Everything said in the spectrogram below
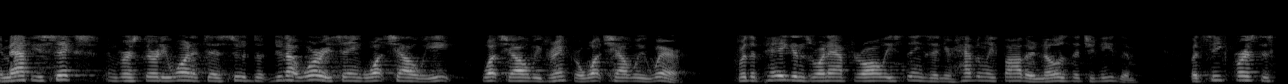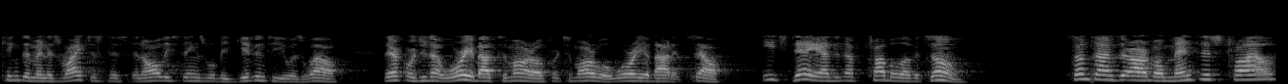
In Matthew 6 and verse 31, it says, so Do not worry, saying, What shall we eat? What shall we drink? Or what shall we wear? For the pagans run after all these things, and your heavenly Father knows that you need them. But seek first his kingdom and his righteousness, and all these things will be given to you as well. Therefore, do not worry about tomorrow, for tomorrow will worry about itself. Each day has enough trouble of its own. Sometimes there are momentous trials,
